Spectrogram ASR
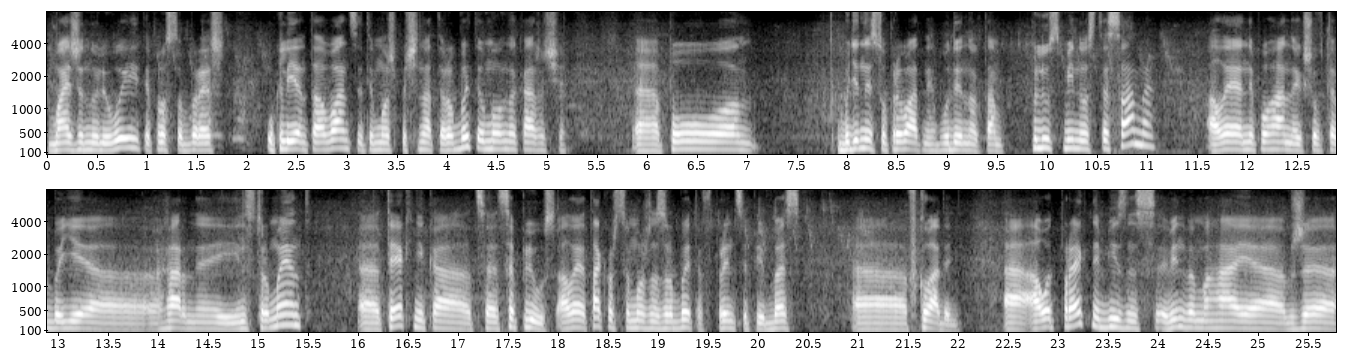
майже нульовий. Ти просто береш у клієнта аванс і ти можеш починати робити, умовно кажучи. Е, По будівництву приватних будинок там плюс-мінус те саме, але непогано, якщо в тебе є е, гарний інструмент, е, техніка, це, це плюс. Але також це можна зробити в принципі без вкладень. А от проектний бізнес він вимагає вже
